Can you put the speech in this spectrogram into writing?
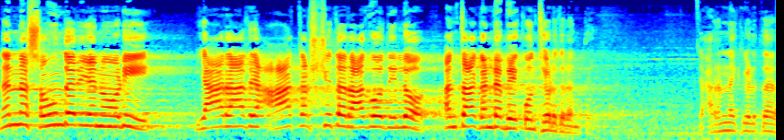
ನನ್ನ ಸೌಂದರ್ಯ ನೋಡಿ ಯಾರಾದರೆ ಆಕರ್ಷಿತರಾಗೋದಿಲ್ಲೋ ಅಂಥ ಗಂಡ ಬೇಕು ಅಂತ ಹೇಳಿದ್ರಂತೆ. ಯಾರನ್ನ ಕೇಳ್ತಾರ?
